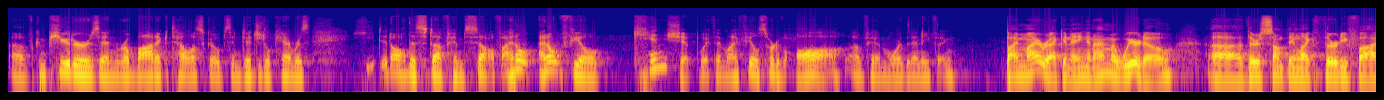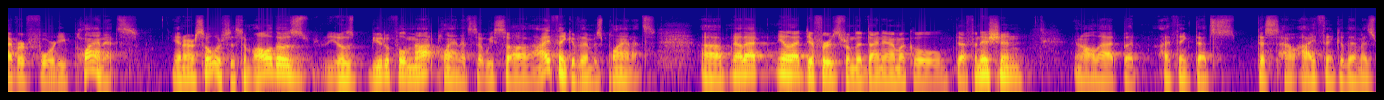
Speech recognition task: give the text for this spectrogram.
of computers and robotic telescopes and digital cameras. He did all this stuff himself. I don't, I don't feel kinship with him. I feel sort of awe of him more than anything by my reckoning, and I'm a weirdo, uh, there's something like 35 or 40 planets in our solar system. All of those, you know, those beautiful not planets that we saw, I think of them as planets. Uh, now that you know that differs from the dynamical definition and all that, but I think that's that's how I think of them as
